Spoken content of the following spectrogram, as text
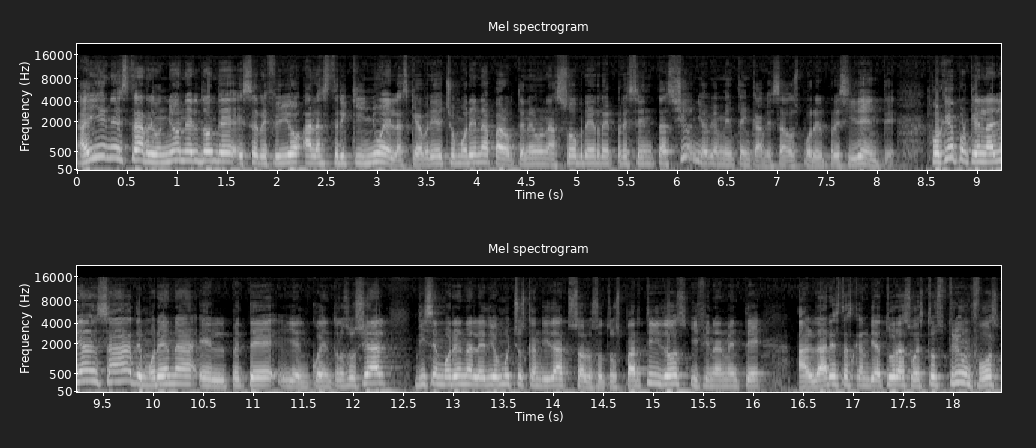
Ahí en esta reunión, él donde se refirió a las triquiñuelas que habría hecho Morena para obtener una sobrerepresentación y obviamente encabezados por el presidente. ¿Por qué? Porque en la alianza de Morena, el PT y Encuentro Social, dice Morena le dio muchos candidatos a los otros partidos y finalmente al dar estas candidaturas o estos triunfos,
